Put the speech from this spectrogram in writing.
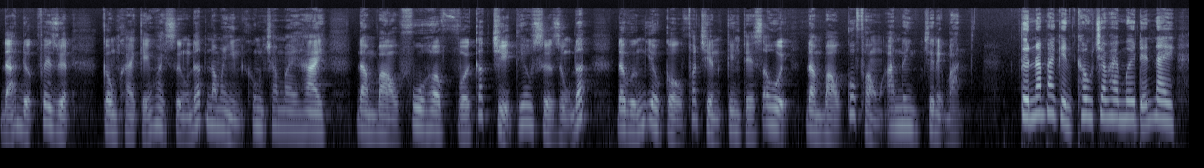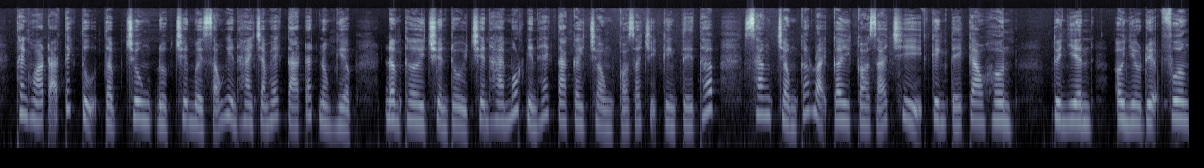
đã được phê duyệt, công khai kế hoạch sử dụng đất năm 2022, đảm bảo phù hợp với các chỉ tiêu sử dụng đất, đáp ứng yêu cầu phát triển kinh tế xã hội, đảm bảo quốc phòng an ninh trên địa bàn. Từ năm 2020 đến nay, Thanh Hóa đã tích tụ tập trung được trên 16.200 ha đất nông nghiệp, đồng thời chuyển đổi trên 21.000 ha cây trồng có giá trị kinh tế thấp sang trồng các loại cây có giá trị kinh tế cao hơn. Tuy nhiên, ở nhiều địa phương,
